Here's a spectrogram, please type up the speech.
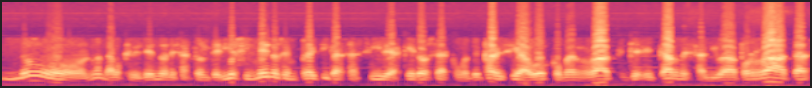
no, no andamos creyendo en esas tonterías y menos en prácticas así de asquerosas como te parecía a vos comer rat, carne salivada por ratas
